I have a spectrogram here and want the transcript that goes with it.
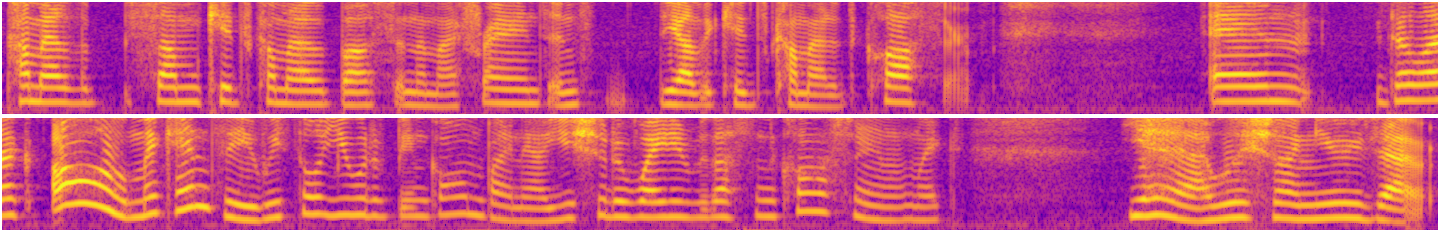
come out of the. Some kids come out of the bus, and then my friends and the other kids come out of the classroom. And they're like, "Oh, Mackenzie, we thought you would have been gone by now. You should have waited with us in the classroom." I'm like, "Yeah, I wish I knew that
